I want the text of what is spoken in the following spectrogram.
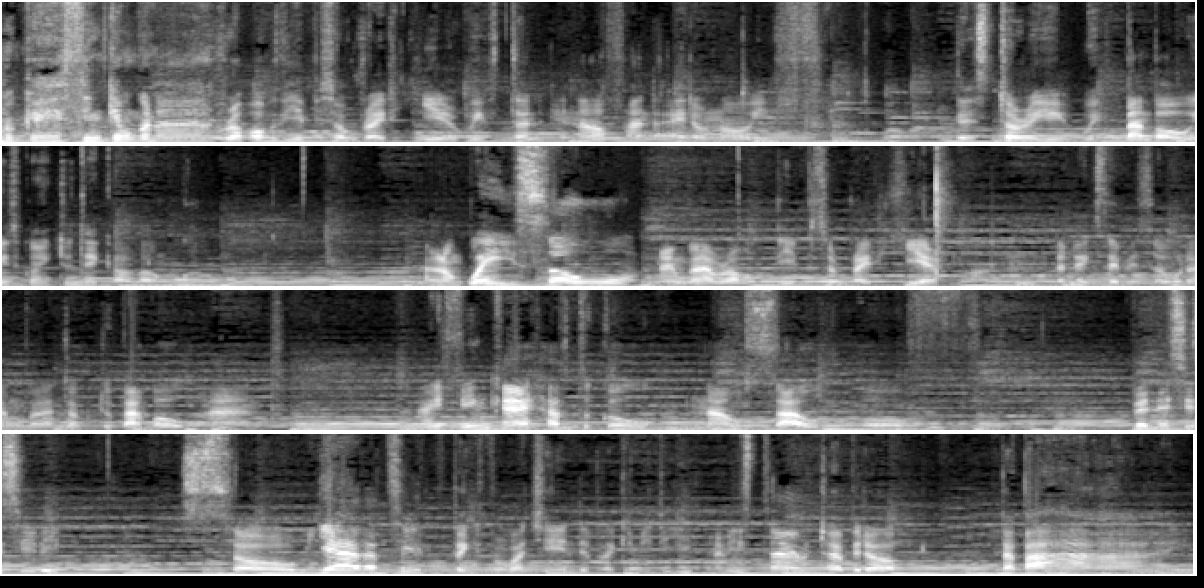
Okay, I think I'm gonna wrap up the episode right here. We've done enough, and I don't know if the story with Bambo is going to take a long, a long way. So I'm gonna wrap the episode right here. On the next episode, I'm gonna talk to Bambo, and I think I have to go now south of Venice City so yeah, that's it. Thank you for watching, leave like if you did, and it's time to wrap it up. Bye bye!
